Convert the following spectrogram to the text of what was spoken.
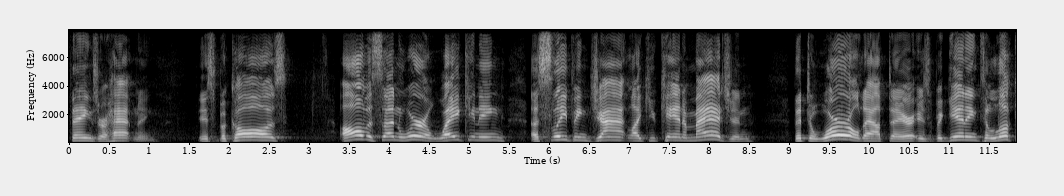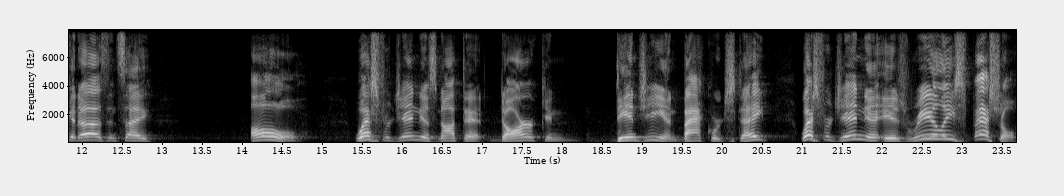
things are happening? It's because all of a sudden we're awakening a sleeping giant like you can't imagine that the world out there is beginning to look at us and say, oh, West Virginia is not that dark and dingy and backward state. West Virginia is really special.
